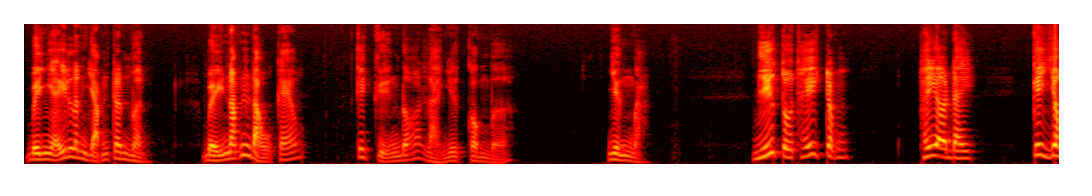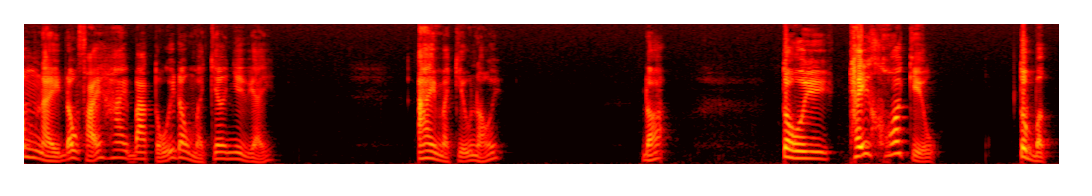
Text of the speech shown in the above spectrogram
bị nhảy lên dặm trên mình, bị nắm đầu kéo. Cái chuyện đó là như cơm bữa. Nhưng mà, vía tôi thấy trong, thấy ở đây, cái dông này đâu phải hai ba tuổi đâu mà chơi như vậy. Ai mà chịu nổi? Đó, tôi thấy khó chịu. Tôi bực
